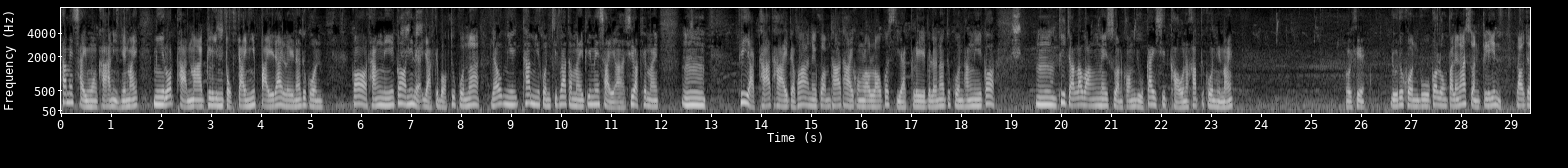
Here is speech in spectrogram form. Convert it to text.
ถ้าไม่ใส่ห่วงคานี่เห็นไหม มีรถผ่านมากรีนตกใจนี้ไปได้เลยนะทุกคน ก็ทั้งนี้ก็นี่แหละอยากจะบอกทุกคนว่า แล้วมีถ้ามีคนคิดว่าทำไมพี่ไม่ใส่อ่าเชือกใช่ไหมอืมพี่อยากท้าทาย แต่ว่าในความท้าทายของเราเราก็เสียเกรไปแล้วนะทุกคนทั้งนี้ก็ อืม พี่จะระวังในส่วนของอยู่ใกล้ชิดเขานะครับ ทุกคนเห็นไหม โอเค ดูทุกคนบูก็ลงไปแล้วนะส่วนกรีน เราจะ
